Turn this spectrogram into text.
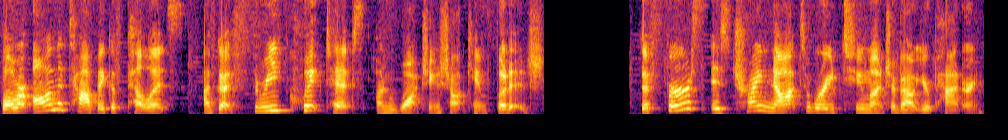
While we're on the topic of pellets, I've got three quick tips on watching shot cam footage. The first is try not to worry too much about your pattern,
